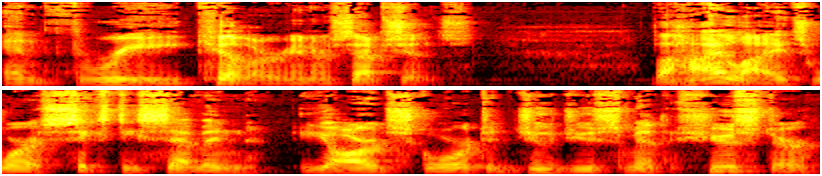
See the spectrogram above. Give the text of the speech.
and three killer interceptions. The highlights were a 67 yard score to Juju Smith Schuster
